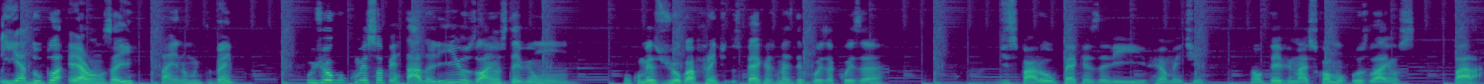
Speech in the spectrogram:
E a dupla Aarons aí tá indo muito bem. O jogo começou apertado ali, os Lions teve um, um começo de jogo à frente dos Packers, mas depois a coisa disparou o Packers ali e realmente não teve mais como os Lions parar.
